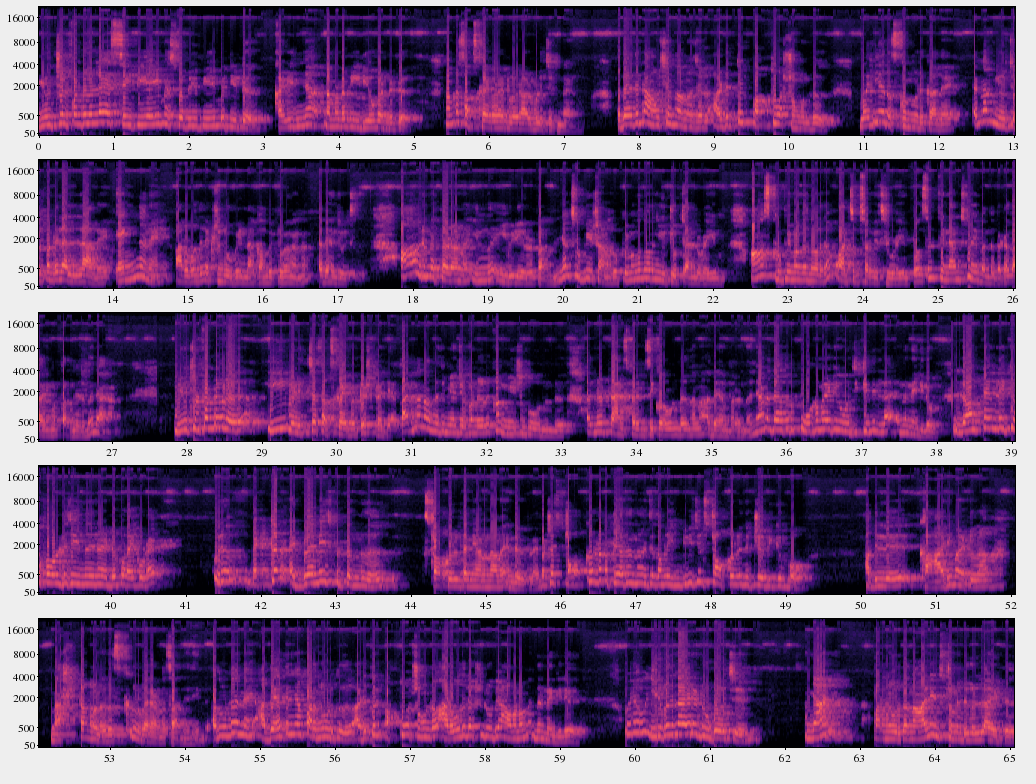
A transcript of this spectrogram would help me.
Mutual ഫണ്ടുകളിലെ S I P ഐയും S W P ഐയും പറ്റിയിട്ട് കഴിഞ്ഞ നമ്മുടെ വീഡിയോ കണ്ടിട്ട് നമ്മുടെ സബ്സ്ക്രൈബർ ആയിട്ടുള്ള ഒരാൾ വിളിച്ചിട്ടുണ്ടായിരുന്നു. അദ്ദേഹത്തിന്റെ ആവശ്യം എന്താണെന്ന് വെച്ചാൽ അടുത്തൊരു പത്ത് വർഷം കൊണ്ട് വലിയ റിസ്ക് ഒന്നും എടുക്കാതെ എന്നാൽ മ്യൂച്വൽ ഫണ്ടിലല്ലാതെ എങ്ങനെ അറുപത് ലക്ഷം രൂപ ഉണ്ടാക്കാൻ പറ്റുമെന്നാണ് അദ്ദേഹം ചോദിച്ചത്. ആ ഒരു മെത്തേഡാണ് ഇന്ന് ഈ വീഡിയോയിലൂടെ പറഞ്ഞത്. ഞാൻ സുബീഷാണ്. റുപ്പിമംഗ് എന്ന് പറഞ്ഞ യൂട്യൂബ് ചാനലിലൂടെയും ആസ്ക് റുപ്പിമംഗ് എന്ന് പറഞ്ഞ വാട്സപ്പ് സർവീസിലൂടെയും പേഴ്സണൽ ഫിനാൻസുമായി ബന്ധപ്പെട്ട കാര്യങ്ങൾ പറഞ്ഞിരുന്നത് ഞാനാണ്. മ്യൂച്വൽ ഫണ്ടുകൾ ഈ വിളിച്ച സബ്സ്ക്രൈബർക്ക് ഇഷ്ടമില്ല. കാരണം എന്താണെന്ന് വെച്ചാൽ മ്യൂച്വൽ ഫണ്ടുകൾ കമ്മീഷൻ പോകുന്നുണ്ട്. അതിന്റെ ട്രാൻസ്പെറൻസി കുറവുണ്ട് എന്നാണ് അദ്ദേഹം പറയുന്നത്. ഞാൻ അദ്ദേഹത്തോട് പൂർണമായിട്ട് യോജിക്കുന്നില്ല എന്നുണ്ടെങ്കിലും ലോങ് ടൈമിലേക്ക് ഹോൾഡ് ചെയ്യുന്നതിനായിട്ട് കുറെ കൂടെ ഒരു ബെറ്റർ അഡ്വാന്റേജ് കിട്ടുന്നത് സ്റ്റോക്കുകളിൽ തന്നെയാണെന്നാണ് എന്റെ അഭിപ്രായം. പക്ഷെ സ്റ്റോക്കുകളുടെ പ്രത്യേകത എന്ന് വെച്ചാൽ നമ്മൾ ഇൻഡിവിജ്വൽ സ്റ്റോക്കുകളിൽ നിക്ഷേപിക്കുമ്പോൾ അതിൽ കാര്യമായിട്ടുള്ള നഷ്ടങ്ങൾ റിസ്കുകൾ വരാനുള്ള സാധ്യതയുണ്ട്. അതുകൊണ്ട് തന്നെ അദ്ദേഹത്തിന് ഞാൻ പറഞ്ഞു കൊടുത്തത് അടുത്തൊരു പത്ത് വർഷം കൊണ്ട് അറുപത് ലക്ഷം രൂപ ആവണം എന്നുണ്ടെങ്കിൽ ഒരു ഇരുപതിനായിരം രൂപ വെച്ച് ഞാൻ പറഞ്ഞു കൊടുത്ത നാല് ഇൻസ്ട്രുമെന്റുകളിലായിട്ട്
